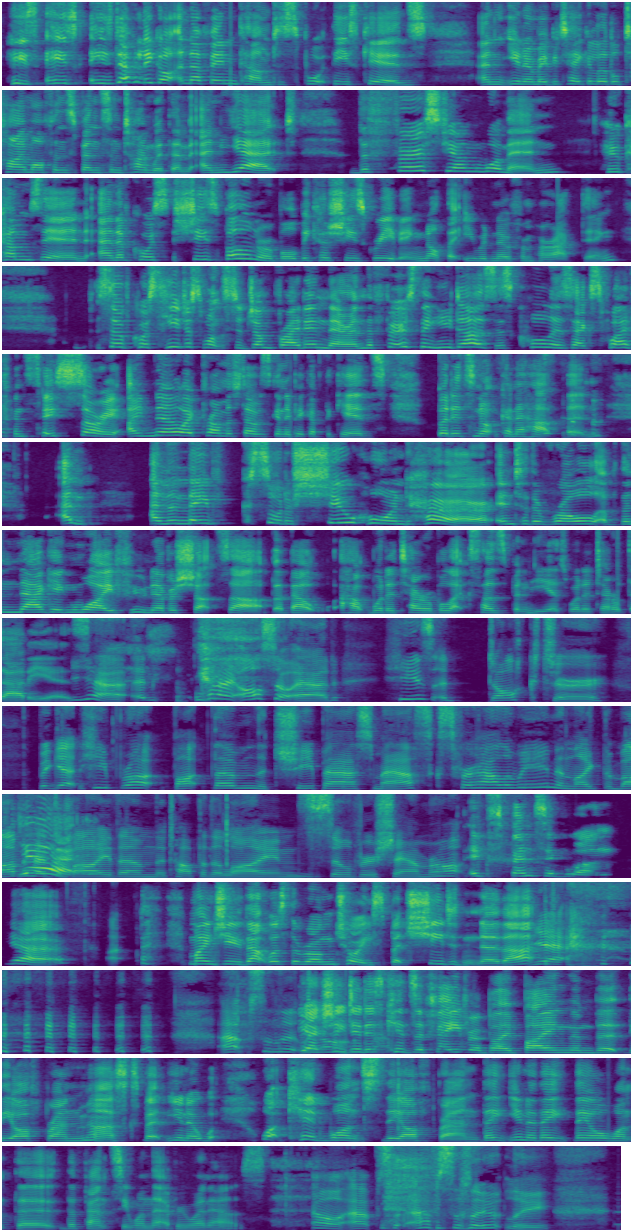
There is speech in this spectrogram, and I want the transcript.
He's he's he's definitely got enough income to support these kids, and you know maybe take a little time off and spend some time with them. And yet, the first young woman who comes in, and of course she's vulnerable because she's grieving. Not that you would know from her acting. So of course he just wants to jump right in there, and the first thing he does is call his ex-wife and say, "Sorry, I know I promised I was going to pick up the kids, but it's not going to happen." and and then they've sort of shoehorned her into the role of the nagging wife who never shuts up about how what a terrible ex-husband he is, what a terrible daddy he is. Yeah, and can I also add, he's a doctor, but yet he brought bought them the cheap ass masks for Halloween, and like the mom had to buy them the top of the line silver shamrock. Expensive one. Yeah. Mind you, that was the wrong choice, but she didn't know that. Yeah. Absolutely. He actually not. did his kids a favor by buying them the, the off-brand masks, but you know what, what kid wants the off-brand? They you know they, they all want the the fancy one that everyone has. Oh, abs- absolutely.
